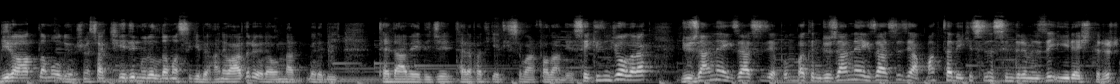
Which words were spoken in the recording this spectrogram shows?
bir rahatlama oluyormuş. Mesela kedi mırıldaması gibi. Hani vardır öyle onlar böyle bir tedavi edici terapatik etkisi var falan diye. Sekizinci olarak düzenli egzersiz yapın. Bakın düzenli egzersiz yapmak tabii ki sizin sindiriminizi iyileştirir.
